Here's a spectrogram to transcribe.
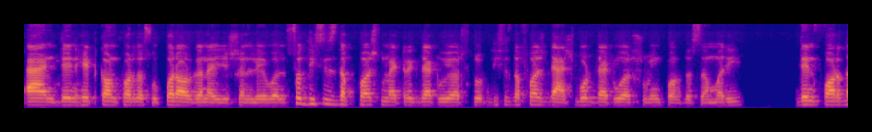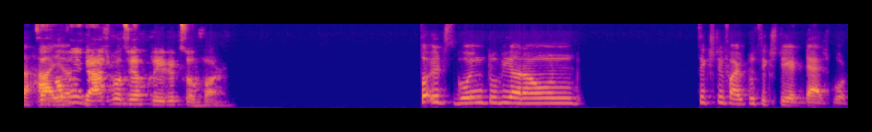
and then head count for the super organization level. So this is the first metric that we are this is the first dashboard that we are showing for the summary. Then for the so higher. how many dashboards you have created so far? So it's going to be around 65 to 68 dashboard.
